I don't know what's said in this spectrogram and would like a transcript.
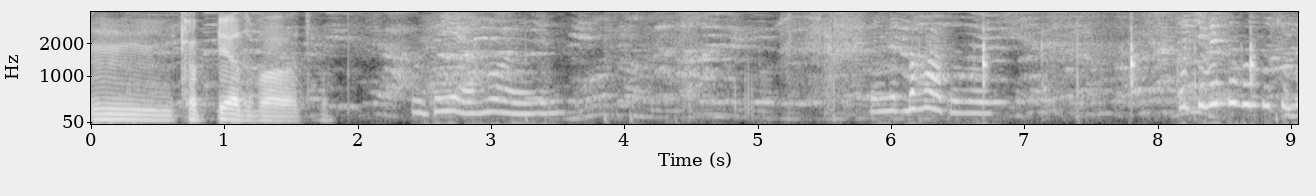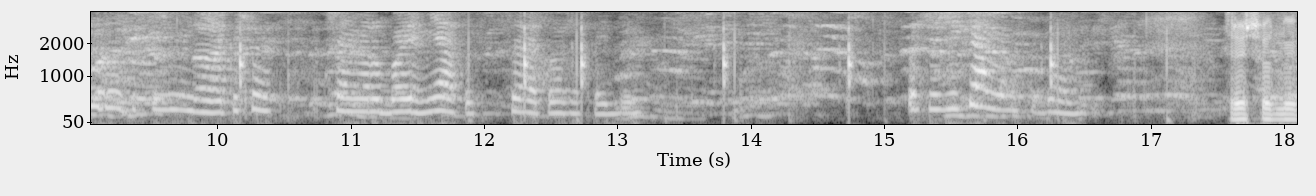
Ммм, капець багато. Є, голови. Це не багато зовсім. Короче, вислухав, що буде досягнення. Я пішов, ще нарубаю м'ясо, це теж хай буде. Короче, життя мене все вдома. Треба ще одної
